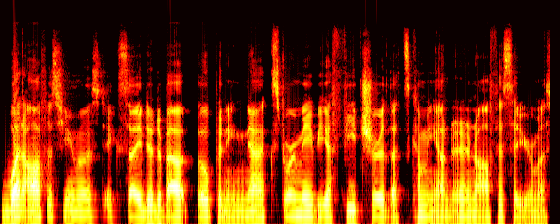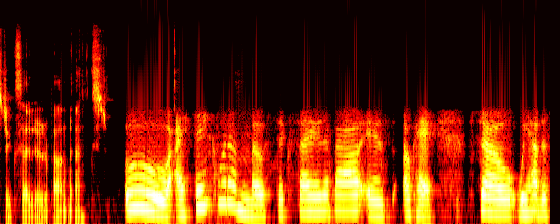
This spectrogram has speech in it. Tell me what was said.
What office are you most excited about opening next, or maybe a feature that's coming out in an office that you're most excited about next? Ooh, I think what I'm most excited about is okay. So we have this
